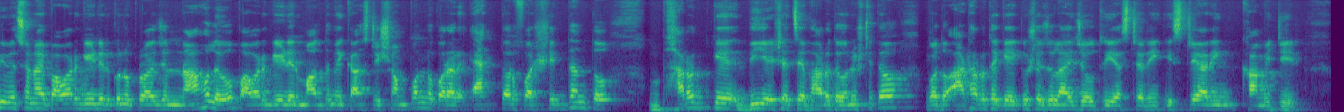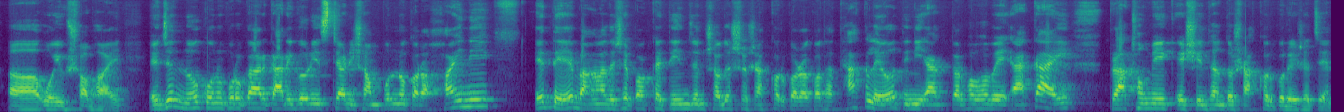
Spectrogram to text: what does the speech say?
বিবেচনায় পাওয়ার গ্রিডের কোনো প্রয়োজন না হলেও পাওয়ার গ্রিডের মাধ্যমে কাজটি সম্পন্ন করার একতরফা সিদ্ধান্ত ভারতকে দিয়ে এসেছে ভারতে অনুষ্ঠিত গত আঠারো থেকে একুশে জুলাই যৌথ স্টিয়ারিং স্টিয়ারিং কমিটির ওই সভায়। এজন্য কোনো প্রকার কারিগরি স্টাডি সম্পন্ন করা হয়নি। এতে বাংলাদেশের পক্ষে তিনজন সদস্য স্বাক্ষর করার কথা থাকলেও তিনি একতরফাভাবে একাই প্রাথমিক এই সিদ্ধান্ত স্বাক্ষর করে এসেছেন।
